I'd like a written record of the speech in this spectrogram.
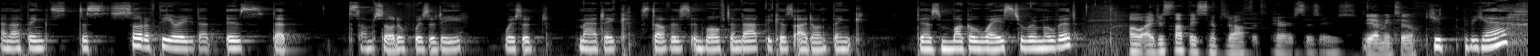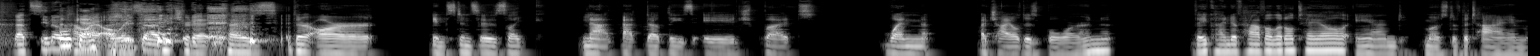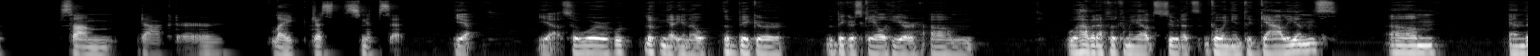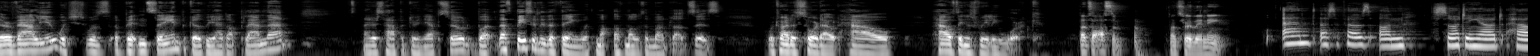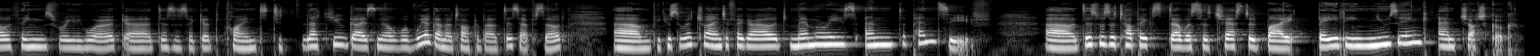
And I think it's this sort of theory that is that some sort of wizardy, wizard magic stuff is involved in that because I don't think there's muggle ways to remove it. Oh, I just thought they snipped it off with a pair of scissors. Yeah, me too. You, yeah? That's You know- how I always That- pictured it because there are instances like not at Dudley's age, but when a child is born, they kind of have a little tail, and most of the time, some doctor like just snips it. Yeah, yeah. So we're we're looking at you know the bigger the bigger scale here. Um, we'll have an episode coming out soon that's going into galleons, um, and their value, which was a bit insane because we had not planned that. That just happened during the episode, but that's basically the thing with of Muggles and Mudbloods is we're trying to sort out how how things really work. That's awesome. That's really neat. And I suppose on sorting out how things really work, uh, this is a good point to let you guys know what we're going to talk about this episode, um, because we're trying to figure out memories and the Pensieve. Uh, this was a topic that was suggested by Bailey Newsing and Josh Cook.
